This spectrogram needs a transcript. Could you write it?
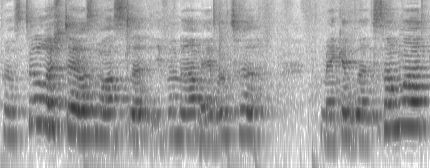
So I still wish there was more slip even though I'm able to make it work somewhat.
